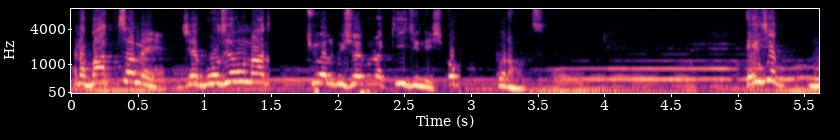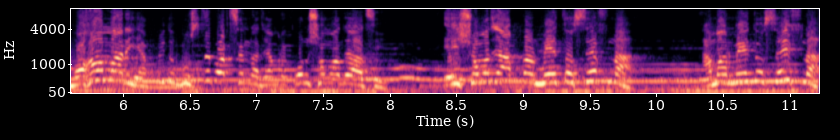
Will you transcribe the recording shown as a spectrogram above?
একটা বাচ্চা মেয়ে, যে বোঝেও না বিষয়গুলো কি জিনিস ও করা হচ্ছে। এই যে মহামারী, আপনি তো বুঝতে পারছেন না যে আমরা কোন সমাজে আছি। এই সমাজে আপনার মেয়ে তো সেফ না। আমার মেয়ে তো সেফ না।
